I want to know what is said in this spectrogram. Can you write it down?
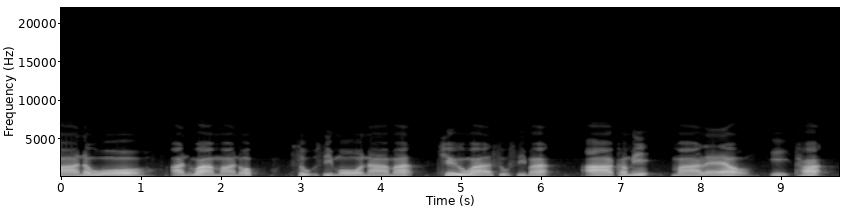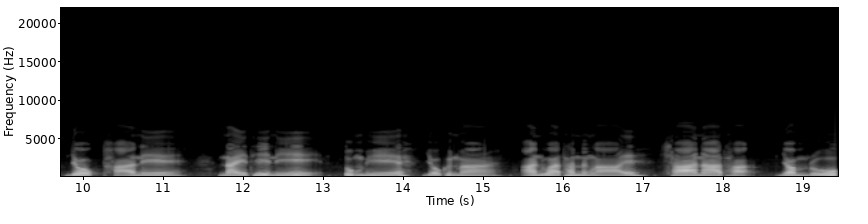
มานโว อันว่ามานพ สุสิโมนามะ ชื่อว่าสุสิมะ อาคมิมาแล้ว อิทะโยกฐาเน ในที่นี้ ตุมเหโยกขึ้นมา อันว่าท่านทั้งหลาย ชานาถะย่อมรู้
